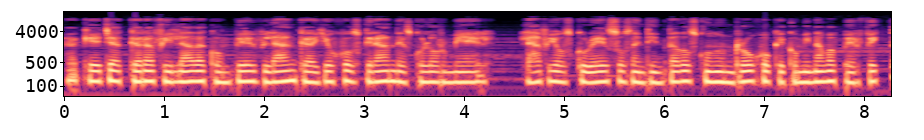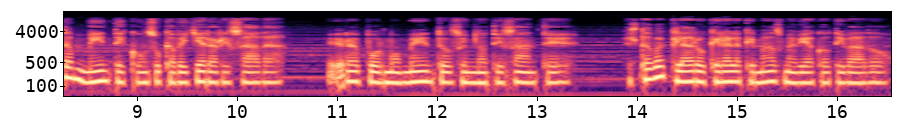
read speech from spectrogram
Aquella cara afilada con piel blanca y ojos grandes color miel, labios gruesos entintados con un rojo que combinaba perfectamente con su cabellera rizada. Era por momentos hipnotizante. Estaba claro que era la que más me había cautivado.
